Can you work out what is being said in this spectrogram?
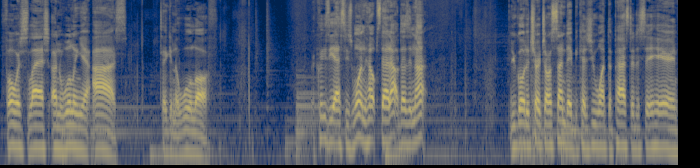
forward slash unwooling your eyes, taking the wool off. Ecclesiastes 1 helps that out, does it not? You go to church on Sunday because you want the pastor to sit here and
